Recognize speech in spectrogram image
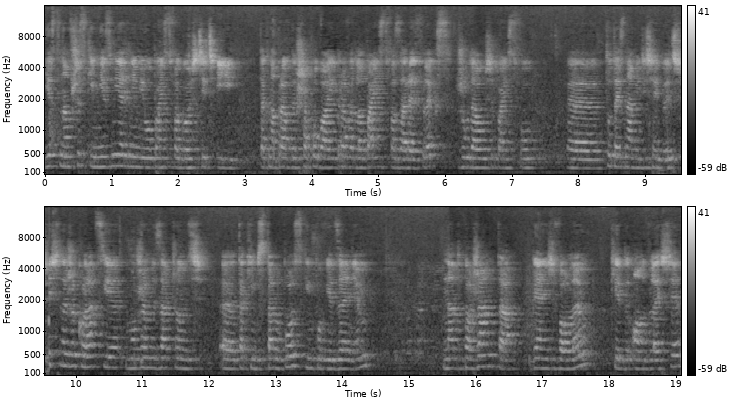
Jest nam wszystkim niezmiernie miło Państwa gościć i tak naprawdę szapoba i brawa dla Państwa za refleks, że udało się Państwu e, tutaj z nami dzisiaj być. Myślę, że kolację możemy zacząć e, takim staropolskim powiedzeniem nad bażanta gęś wolę, kiedy on w lesie,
